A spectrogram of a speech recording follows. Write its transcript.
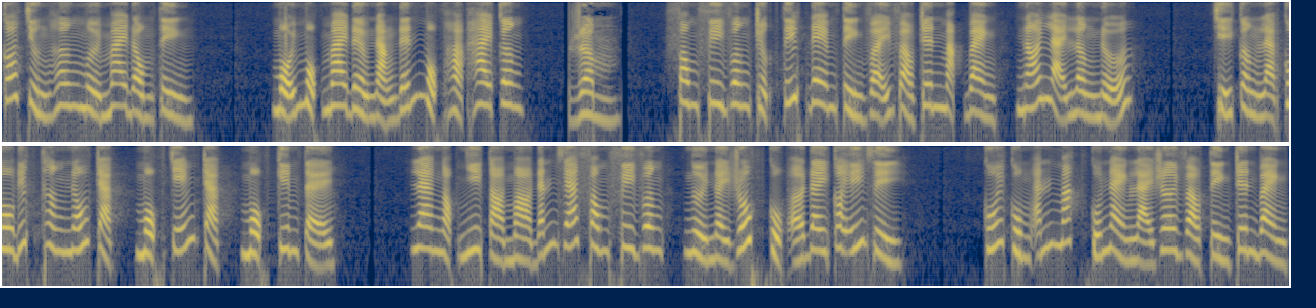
có chừng hơn 10 mai đồng tiền. Mỗi một mai đều nặng đến một hoặc hai cân. Rầm. Phong Phi Vân trực tiếp đem tiền vẩy vào trên mặt bàn, nói lại lần nữa. Chỉ cần là cô đích thân nấu trà, một chén trà, một kim tệ. La Ngọc Nhi tò mò đánh giá Phong Phi Vân, người này rốt cuộc ở đây có ý gì? Cuối cùng ánh mắt của nàng lại rơi vào tiền trên bàn,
